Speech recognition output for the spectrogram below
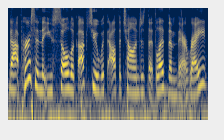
that person that you so look up to without the challenges that led them there, right?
